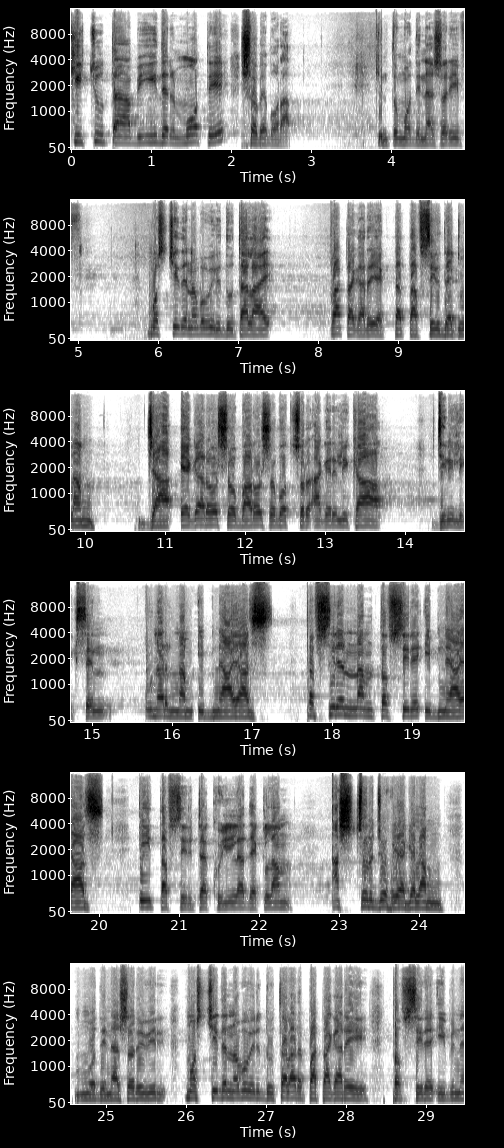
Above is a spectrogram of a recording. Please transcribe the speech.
কিছু তাবিদের মতে সবে বরাত। কিন্তু মদিনা শরীফ, মসজিদে নববীর দুতলায় পাটাগারে একটা তাফসির দেখলাম, যা এগারোশো বারোশো বছর আগের লেখা। যিনি লিখছেন, উনার নাম ইবনে আয়াজ। তফসিরের নাম তফসিরে ইবনে আয়াজ। এই তাফসিরটা খুললা দেখলাম, আশ্চর্য হইয়া গেলাম। মদিনা শরীফের মসজিদে নববীর দোতলার পাটাগারে তফসিরে ইবনে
